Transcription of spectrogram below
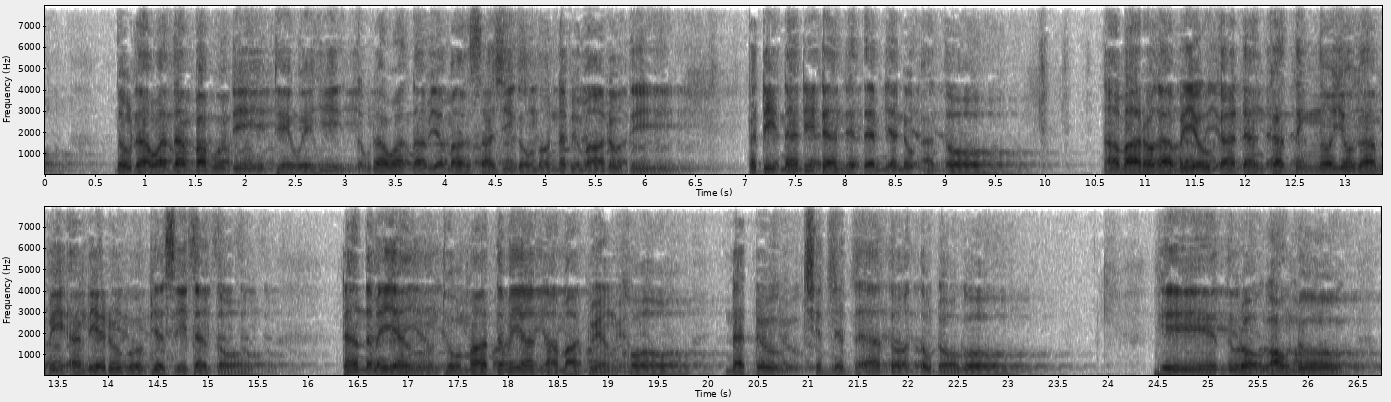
သုဒ္ဓဝတ္တပပုတ္တိဒေဝေဟိသုဒ္ဓဝတ္တဗျမဆရှိကုန်သောနတ်မြမာတို့သည်ပฏิနန္တိတံနှစ်သက်မြတ်တို့အပ်သောသဗ္ဗရောဂပယုတ်ကတံခသိန်သောယောဂပိအန္တရတို့ကိုပျက်စီးတတ်သောတန်တမယံထိုမတမယနာမတွင်ခေါ်နတ်တို့ချစ်နှစ်သက်သောသုတ်တော်ကိုဟေသူတော်ကောင်းတို့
